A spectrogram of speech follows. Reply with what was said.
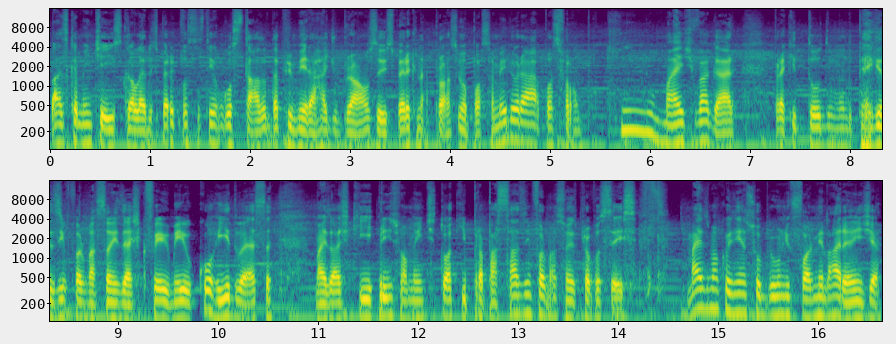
Basicamente é isso, galera. Espero que vocês tenham gostado da primeira Rádio Browns. Eu espero que na próxima eu possa melhorar, possa falar um pouco pouquinho mais devagar para que todo mundo pegue as informações. Acho que foi meio corrido essa, mas acho que principalmente estou aqui para passar as informações para vocês. Mais uma coisinha sobre o uniforme laranja.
